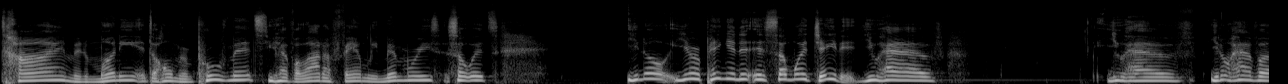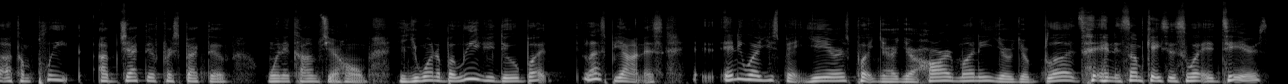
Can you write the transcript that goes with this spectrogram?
time and money into home improvements. You have a lot of family memories. So it's you know, your opinion is somewhat jaded. You have you have you don't have a, a complete objective perspective when it comes to your home. You want to believe you do, but let's be honest. Anywhere you spent years putting your, your hard money, your your blood, and in some cases sweat and tears,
